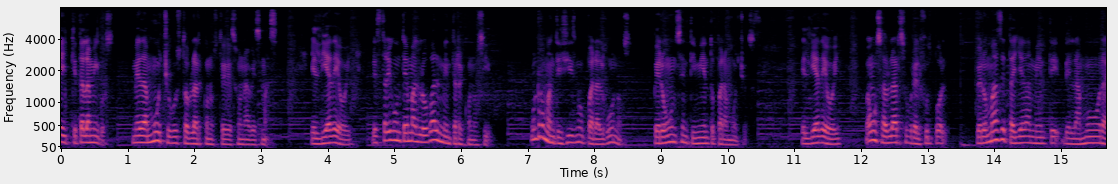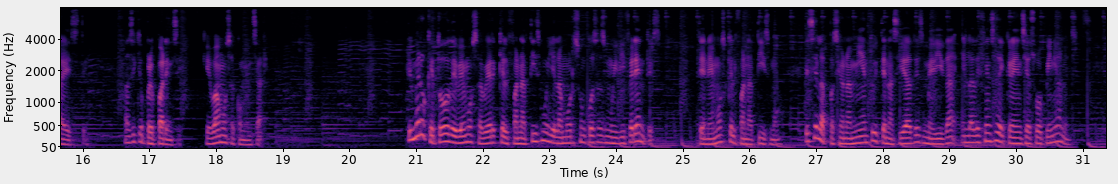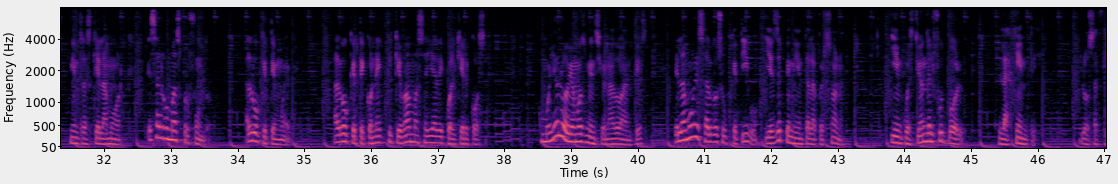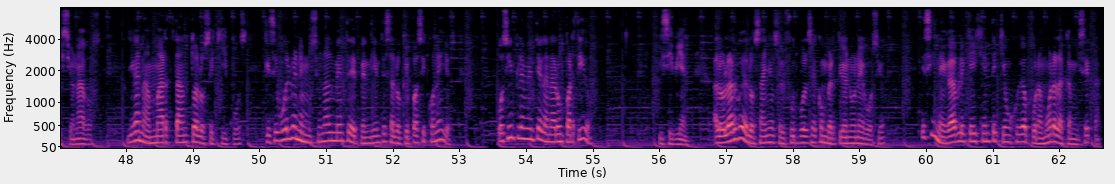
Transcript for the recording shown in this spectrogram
Hey, ¿qué tal amigos? Me da mucho gusto hablar con ustedes una vez más. El día de hoy les traigo un tema globalmente reconocido. Un romanticismo para algunos, pero un sentimiento para muchos. El día de hoy vamos a hablar sobre el fútbol, pero más detalladamente del amor a este. Así que prepárense, que vamos a comenzar. Primero que todo debemos saber que el fanatismo y el amor son cosas muy diferentes. Tenemos que el fanatismo es el apasionamiento y tenacidad desmedida en la defensa de creencias u opiniones, mientras que el amor es algo más profundo, algo que te mueve, algo que te conecta y que va más allá de cualquier cosa. Como ya lo habíamos mencionado antes, el amor es algo subjetivo y es dependiente a la persona. Y en cuestión del fútbol, la gente, los aficionados, llegan a amar tanto a los equipos que se vuelven emocionalmente dependientes a lo que pase con ellos, o simplemente a ganar un partido. Y si bien a lo largo de los años el fútbol se ha convertido en un negocio, es innegable que hay gente que aún juega por amor a la camiseta,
